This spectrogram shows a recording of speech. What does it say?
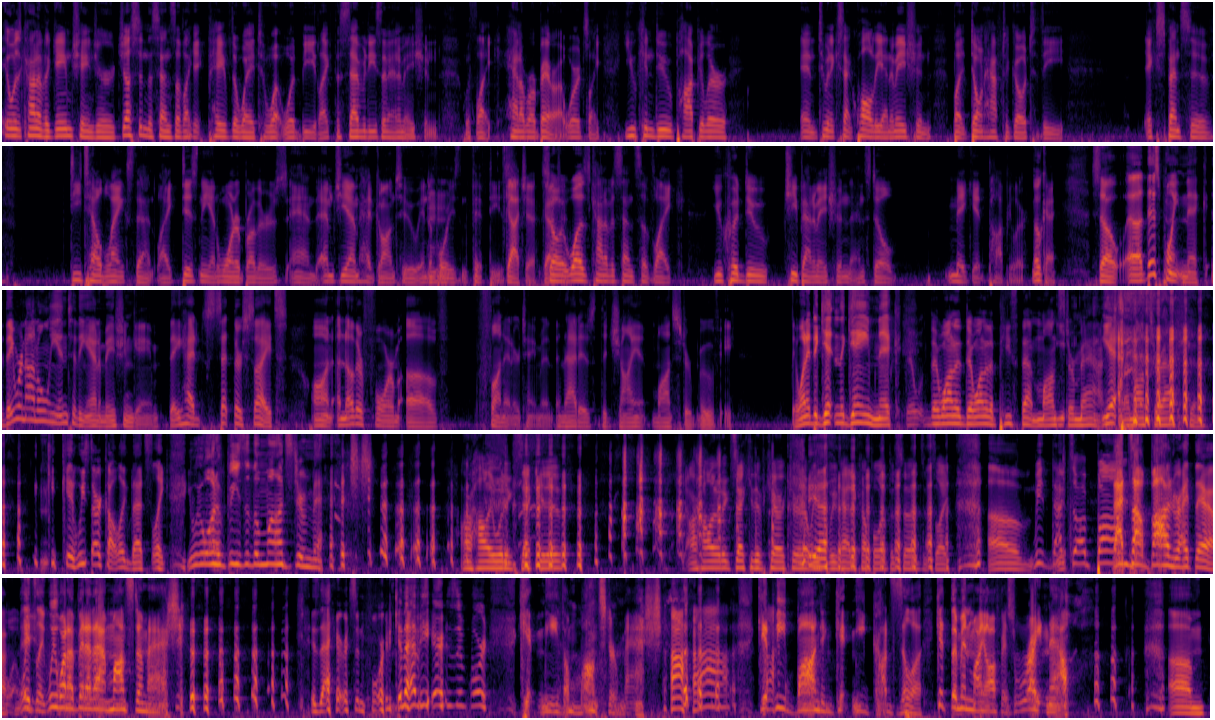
it was kind of a game changer, just in the sense of like it paved the way to what would be like the '70s of animation with like Hanna Barbera, where it's like you can do popular and to an extent quality animation, but don't have to go to the expensive detailed lengths that like Disney and Warner Brothers and MGM had gone to in the 40s and 50s. Mm-hmm. Gotcha, So it was kind of a sense of like you could do cheap animation and still make it popular. Okay. So uh, at this point, Nick, they were not only into the animation game, they had set their sights on another form of fun entertainment, and that is the giant monster movie. They wanted to get in the game, Nick. They, they wanted they wanted a piece of that monster mash, yeah. that monster action. Can we start calling that's like we want a piece of the monster mash? Our Hollywood executive, our Hollywood executive character that we've, Yeah. we've had a couple episodes. It's like um, we, that's our bond. that's our bond right there. It's wait. like we want a bit of that monster mash. Is that Harrison Ford? Can that be Harrison Ford? Get me the monster mash. get me Bond and get me Godzilla. Get them in my office right now. um,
